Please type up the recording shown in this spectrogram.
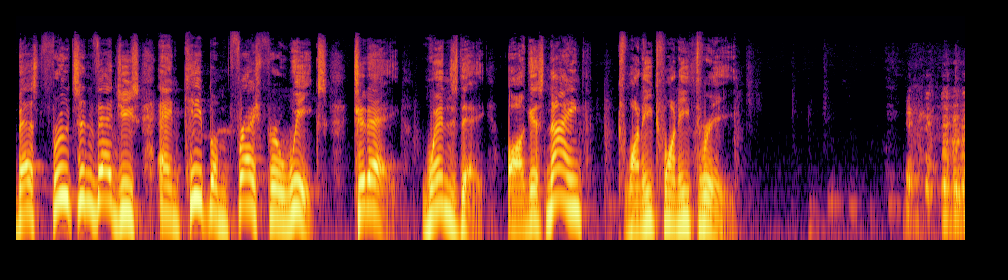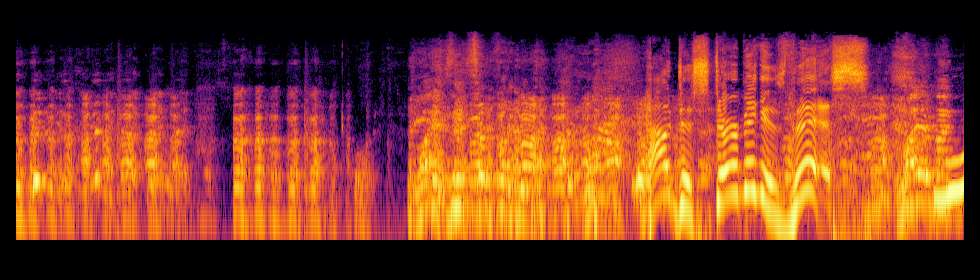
best fruits and veggies and keep them fresh for weeks. Today, Wednesday, August 9th, 2023. Why is that so funny? How disturbing is this? Why am I?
